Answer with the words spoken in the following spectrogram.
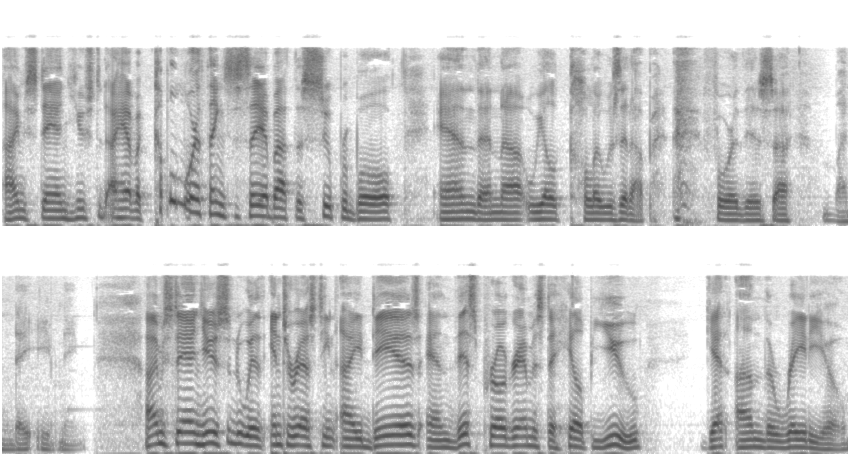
I'm Stan Houston. I have a couple more things to say about the Super Bowl, and then uh, we'll close it up for this uh, Monday evening. I'm Stan Houston with interesting ideas, and this program is to help you get on the radio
